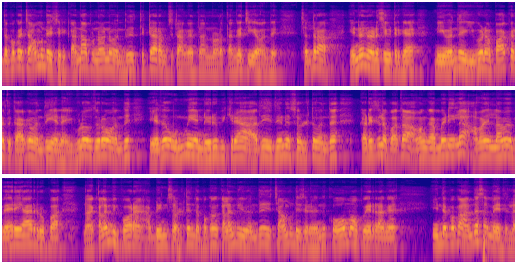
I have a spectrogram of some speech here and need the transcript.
இந்த பக்கம் சாமுண்டேஸ்வரி கண்ணா பண்ணான்னு வந்து திட்ட ஆரம்பிச்சிட்டாங்க. தன்னோட தங்கச்சியை வந்து சந்திரா என்ன நினச்சிக்கிட்டு இருக்க? நீ வந்து இவனை பார்க்கறதுக்காக வந்து என்னை இவ்வளோ தூரம் வந்து ஏதோ உண்மையை நிரூபிக்கிறேன். அது இதுன்னு சொல்லிட்டு வந்த கடைசியில் பார்த்தா அவன் கம்பெனியில் அவன் இல்லாமல் வேறு யார் இருப்பா? நான் கிளம்பி போகிறேன் அப்படின்னு சொல்லிட்டு இந்த பக்கம் கிளம்பி வந்து சாமுண்டேஸ்வரி வந்து கோவமாக போயிடுறாங்க. இந்த பக்கம் அந்த சமயத்தில்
